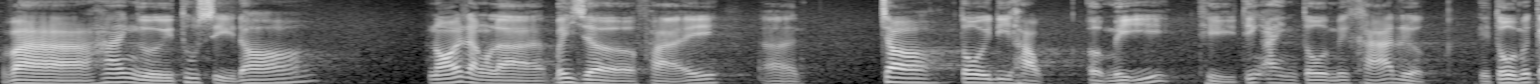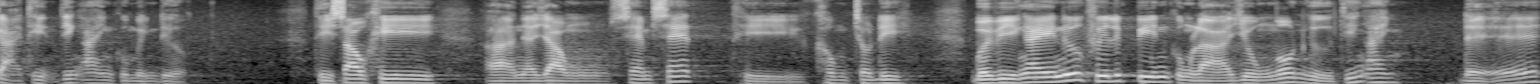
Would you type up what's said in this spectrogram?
và hai người tu sĩ đó nói rằng là bây giờ phải à, cho tôi đi học ở Mỹ thì tiếng Anh tôi mới khá được thì tôi mới cải thiện tiếng Anh của mình được. Thì sau khi à, nhà dòng xem xét thì không cho đi. Bởi vì ngay nước Philippines cũng là dùng ngôn ngữ tiếng Anh để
